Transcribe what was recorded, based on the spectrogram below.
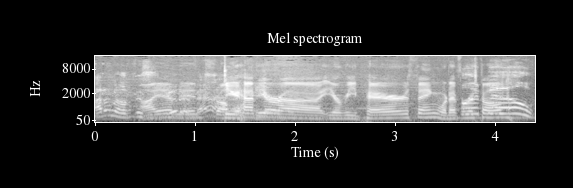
I don't know if this I is am good or in bad. Do you trouble have your uh your repair thing, whatever it's called, Bill!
